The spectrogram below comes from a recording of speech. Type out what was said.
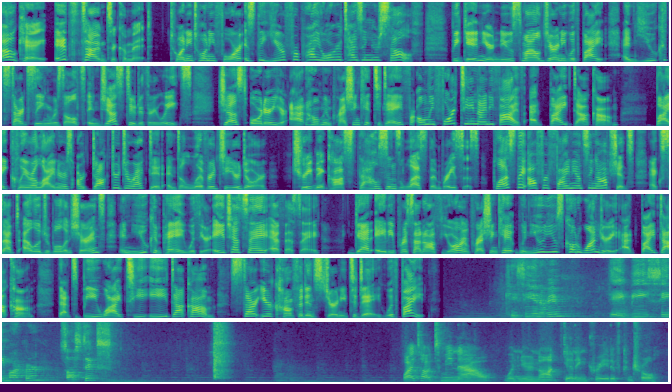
Okay, it's time to commit. 2024 is the year for prioritizing yourself. Begin your new smile journey with Byte, and you could start seeing results in just two to three weeks. Just order your at home impression kit today for only $14.95 at Byte.com. Byte Clear aligners are doctor directed and delivered to your door. Treatment costs thousands less than braces. Plus, they offer financing options, accept eligible insurance, and you can pay with your HSA FSA. Get 80% off your impression kit when you use code WONDERY at Byte.com. That's B-Y-T-E dot com. Start your confidence journey today with Byte. Casey interview? A, B, C marker? Saw sticks? Why talk to me now when you're not getting creative control?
